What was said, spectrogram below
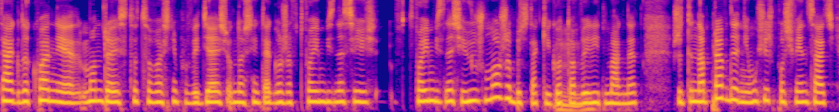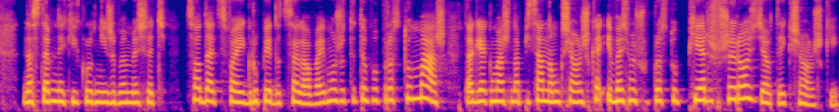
Tak, dokładnie. Mądre jest to, co właśnie powiedziałeś odnośnie tego, że w Twoim biznesie, w twoim biznesie już może być taki gotowy Mm. lead magnet, że Ty naprawdę nie musisz poświęcać następnych kilku dni, żeby myśleć, co dać swojej grupie docelowej. Może Ty to po prostu masz, tak jak masz napisaną książkę i weźmiesz po prostu pierwszy rozdział tej książki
